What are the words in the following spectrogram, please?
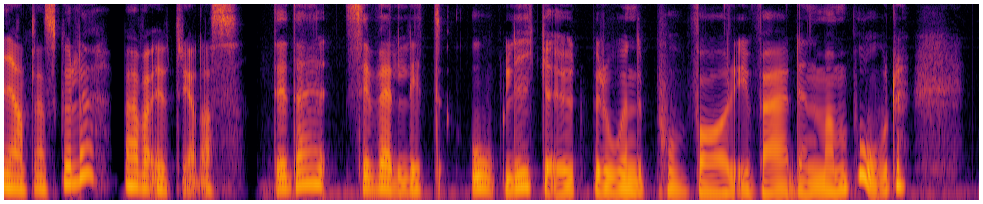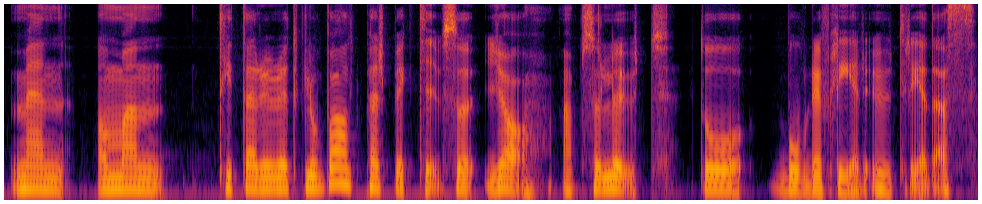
egentligen skulle behöva utredas? Det där ser väldigt olika ut beroende på var i världen man bor. Men om man tittar ur ett globalt perspektiv, så ja, absolut. Då borde fler utredas.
